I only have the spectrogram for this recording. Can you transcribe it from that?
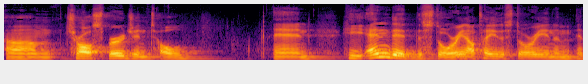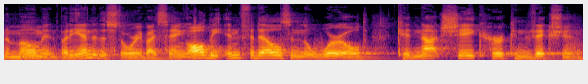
um, Charles Spurgeon told, and he ended the story, and I'll tell you the story in a, in a moment, but he ended the story by saying, All the infidels in the world could not shake her conviction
